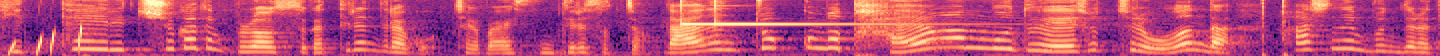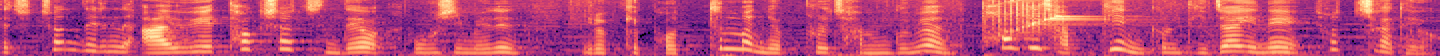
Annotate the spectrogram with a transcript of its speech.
디테일이 추가된 블라우스가 트렌드라고 제가 말씀드렸었죠. 나는 조금 더 다양한 무드의 셔츠를 원한다 하시는 분들한테 추천드리는 아유의 턱 셔츠인데요. 보시면은 이렇게 버튼만 옆으로 잠그면 턱이 잡힌 그런 디자인의 셔츠가 돼요.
